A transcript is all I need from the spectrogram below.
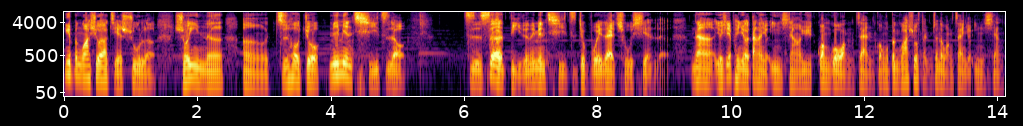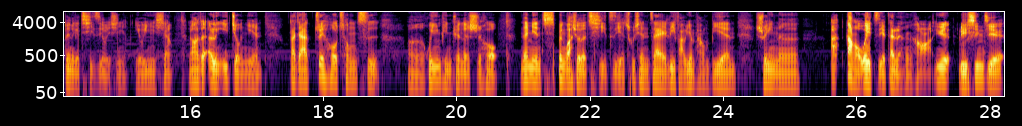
因为笨瓜秀要结束了，所以呢，呃，之后就那面旗子哦，紫色底的那面旗子就不会再出现了。那有些朋友当然有印象，因为逛过网站，逛过笨瓜秀粉专的网站有印象，对那个旗子有印象有印象。然后在二零一九年，大家最后冲刺。呃，婚姻平权的时候，那面笨瓜秀的旗子也出现在立法院旁边，所以呢，啊，刚好位置也站得很好啊。因为吕新杰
